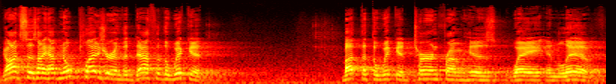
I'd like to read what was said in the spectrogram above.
God says, I have no pleasure in the death of the wicked, but that the wicked turn from his way and live.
